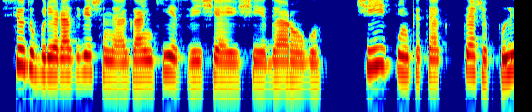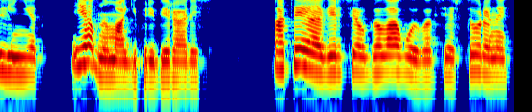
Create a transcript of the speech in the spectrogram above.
Всюду были развешаны огоньки, освещающие дорогу. Чистенько так, даже пыли нет. Явно маги прибирались. А Теа вертел головой во все стороны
